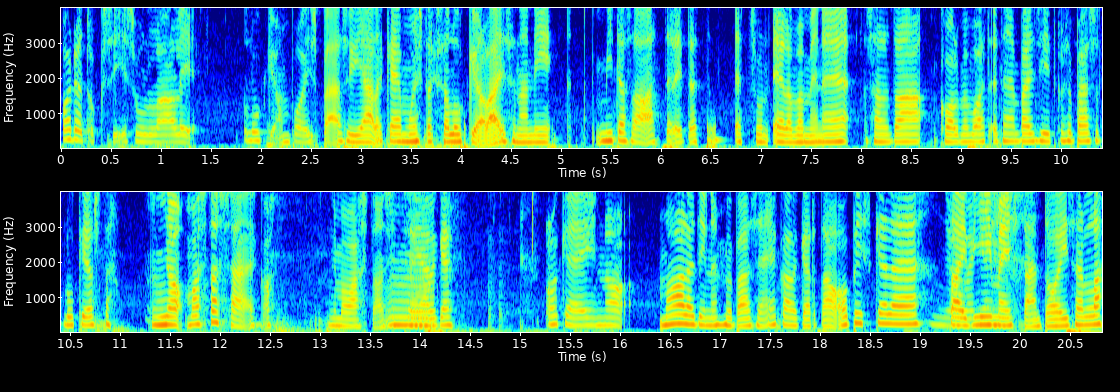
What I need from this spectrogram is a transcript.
odotuksia sulla oli lukion poispääsyn jälkeen? Muistaaksä lukiolaisena, niin mitä sä ajattelit, että et sun elämä menee, sanotaan, kolme vuotta eteenpäin siitä, kun sä pääset lukiosta? No, vastaa sä eka. Niin mä vastaan sitten sen Mm. jälkeen. Okei, okay, no mä oletin, että mä pääsen ekalla kertaa opiskelee Joo, tai mäkin. viimeistään toisella.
